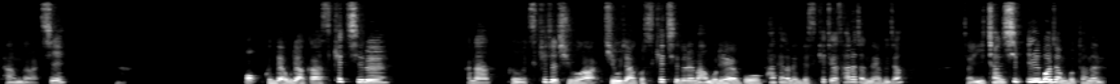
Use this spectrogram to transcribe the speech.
다음과 같이 어 근데 우리 아까 스케치를 하나 그 스케치를 지우, 지우지 않고 스케치를 마무리하고 파생을 했는데 스케치가 사라졌네요. 그죠? 자 2011 버전부터는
